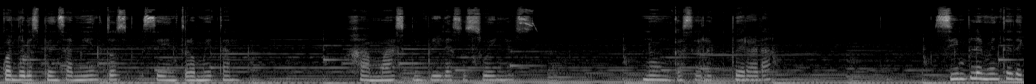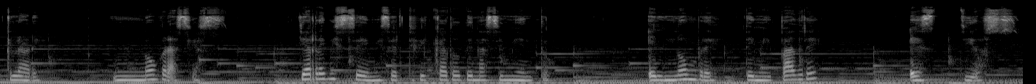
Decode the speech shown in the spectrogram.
Cuando los pensamientos se entrometan, jamás cumplirá sus sueños, nunca se recuperará. Simplemente declare, no gracias. Ya revisé mi certificado de nacimiento. El nombre de mi Padre es Dios.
